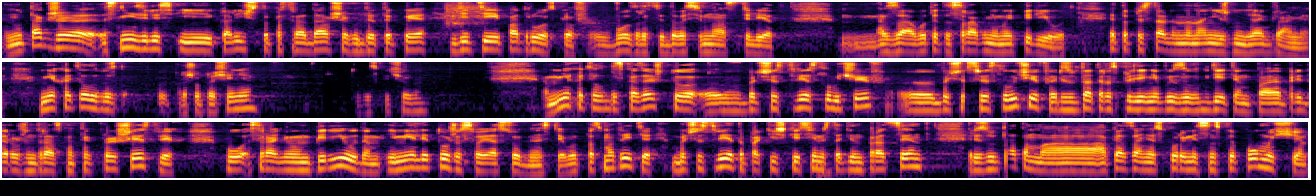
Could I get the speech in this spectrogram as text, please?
Но также снизились и количество пострадавших в ДТП детей и подростков в возрасте до 18 лет за вот этот сравнимый период. Это представлено на нижней диаграмме. Мне хотелось бы... Прошу прощения. Выскочила. Мне хотелось бы сказать, что э, в большинстве случаев, э, в большинстве случаев результаты распределения вызовов к детям по придорожно-транспортных происшествиях по сравниваемым периодам имели тоже свои особенности. Вот посмотрите, в большинстве это практически 71%. Результатом а, оказания скорой медицинской помощи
